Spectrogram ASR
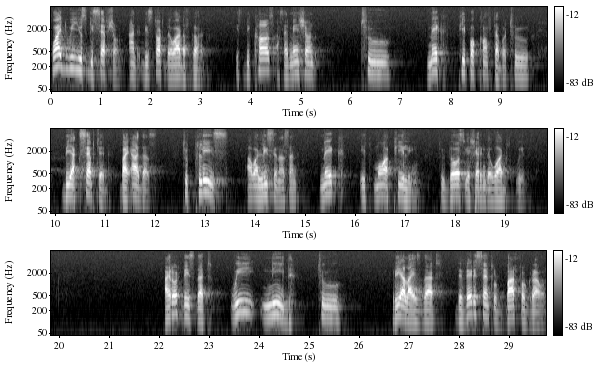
why do we use deception and distort the word of God? It's because, as I mentioned, to make people comfortable, to be accepted. by others to please our listeners and make it more appealing to those we are sharing the word with. I wrote this that we need to realize that the very central battleground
